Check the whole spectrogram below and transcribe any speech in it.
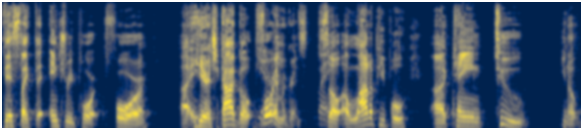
this like the entry port for uh, here in Chicago for immigrants. Right. So a lot of people uh, came to, you know,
